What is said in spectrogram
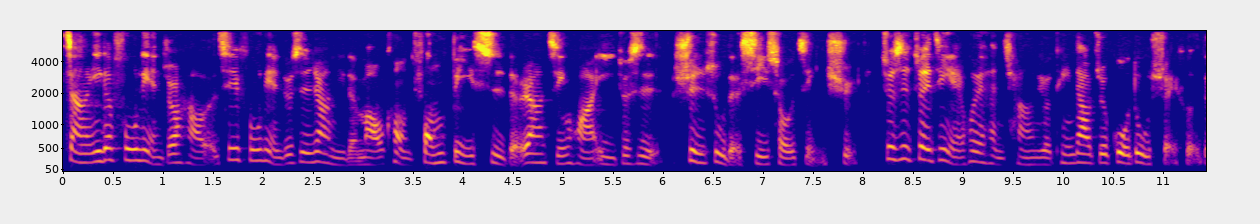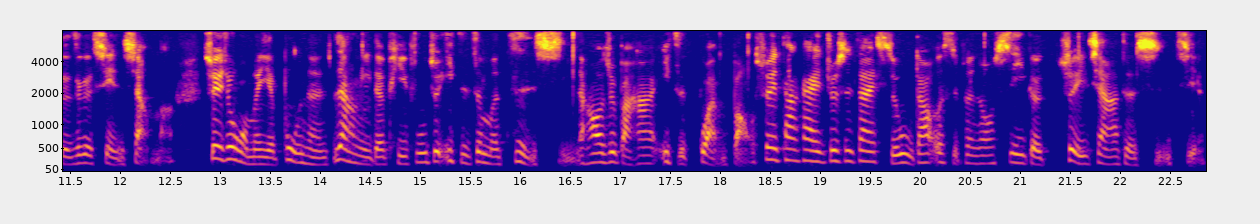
讲一个敷脸就好了。其实敷脸就是让你的毛孔封闭式的，让精华液就是迅速的吸收进去。就是最近也会很常有听到就过度水合的这个现象嘛，所以就我们也不能让你的皮肤就一直这么自洗，然后就把它一直灌爆，所以大概就是在十五到二十分钟是一个最佳的时间。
